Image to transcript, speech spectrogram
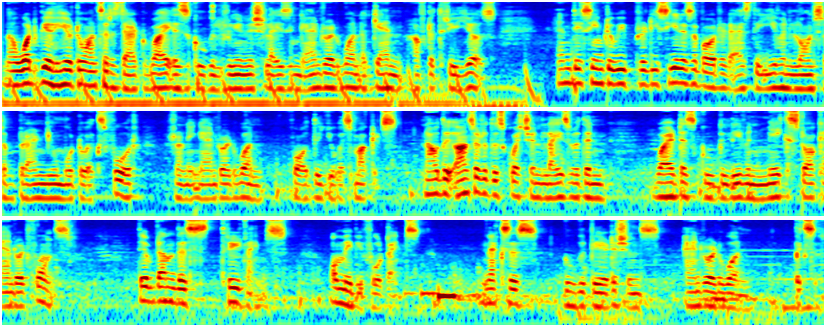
Now what we are here to answer is that why is Google reinitializing Android One again after 3 years? And they seem to be pretty serious about it as they even launched a brand new Moto X4 running Android One for the US markets. Now the answer to this question lies within why does Google even make stock Android phones? They've done this 3 times or maybe 4 times. Nexus, Google Play Editions, Android One, Pixel.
